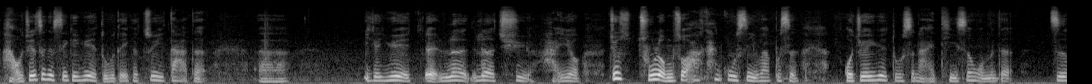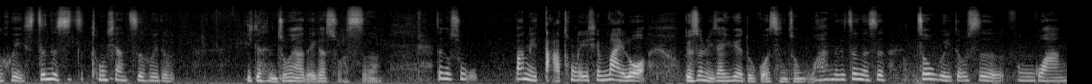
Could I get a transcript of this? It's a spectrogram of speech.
好，我觉得这个是一个阅读的一个最大的呃一个阅呃乐乐趣。还有就是除了我们说啊看故事以外，不是，我觉得阅读是来提升我们的。智慧真的是通向智慧的一个很重要的一个锁匙。这个书帮你打通了一些脉络，比如说你在阅读过程中，哇，那个真的是周围都是风光，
